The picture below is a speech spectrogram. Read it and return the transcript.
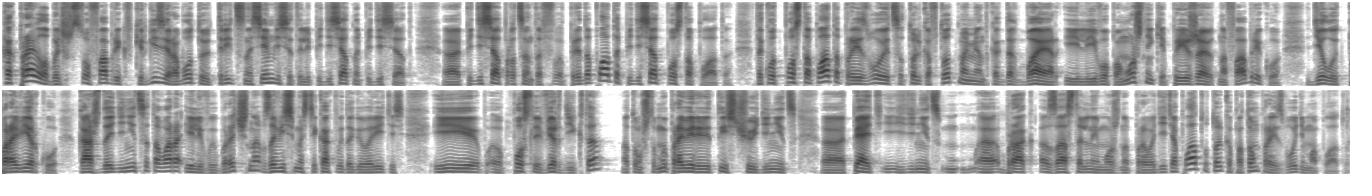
как правило, большинство фабрик в Киргизии работают 30 на 70 или 50 на 50. 50% а, предоплата, 50 постоплата. Так вот, постоплата производится только в тот момент, когда байер или его помощники приезжают на фабрику, делают проверку каждой единицы товара или выборочно, в зависимости, как вы договоритесь, и э, после вердикта о том, что мы проверили тысячу единиц, 5 э, единиц э, брак, а за остальные можно проводить оплату, только потом производим оплату.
